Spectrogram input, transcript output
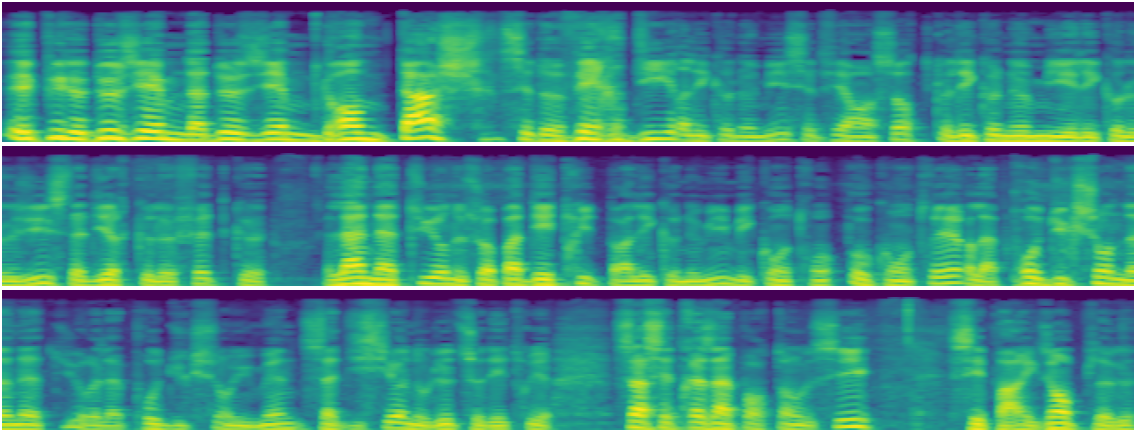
Et puis le deuxième, la deuxième grande tâche, c'est de verdir l'économie, c'est de faire en sorte que l'économie et l'écologie, c'est-à-dire que le fait que la nature ne soit pas détruite par l'économie, mais au contraire, la production de la nature et la production humaine s'additionnent au lieu de se détruire. Ça, c'est très important aussi. C'est par exemple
